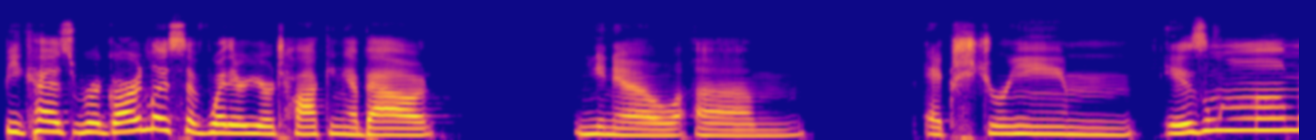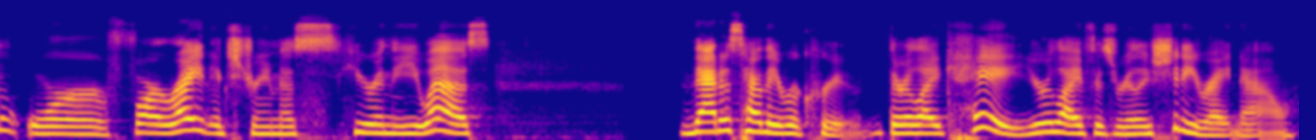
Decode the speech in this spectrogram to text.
Because regardless of whether you're talking about you know um, extreme islam or far right extremists here in the US that is how they recruit. They're like, hey, your life is really shitty right now.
